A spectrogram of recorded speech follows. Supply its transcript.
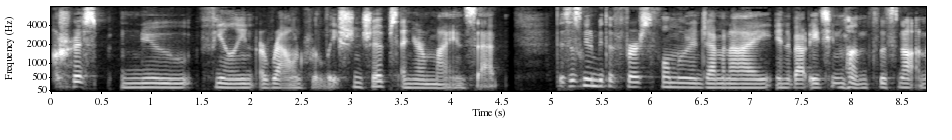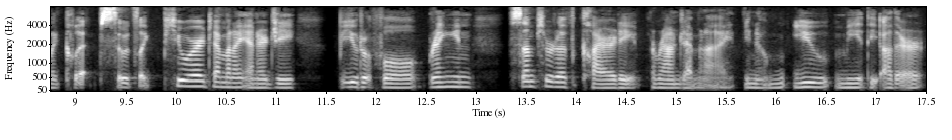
crisp new feeling around relationships and your mindset. This is going to be the first full moon in Gemini in about 18 months. It's not an eclipse. So it's like pure Gemini energy, beautiful, bringing some sort of clarity around Gemini. You know, you, me, the other,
